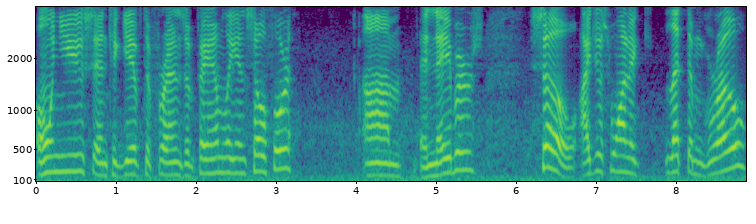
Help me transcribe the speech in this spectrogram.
own use and to give to friends and family and so forth um, and neighbors. So I just want to let them grow,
